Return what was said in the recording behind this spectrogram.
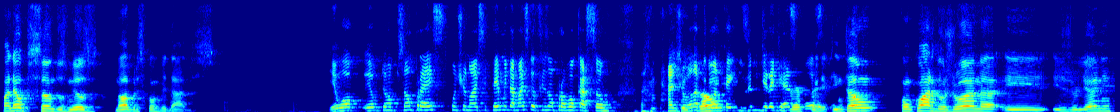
Qual é a opção dos meus nobres convidados? Eu, eu tenho opção para continuar esse tema, ainda mais que eu fiz uma provocação para a Joana, então, porque tem inclusive direito de resposta. Perfeito. Então, concordam, Joana e, e Juliane?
